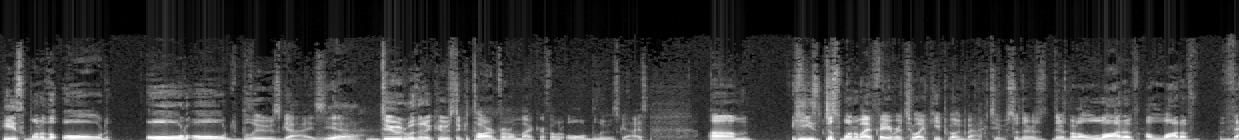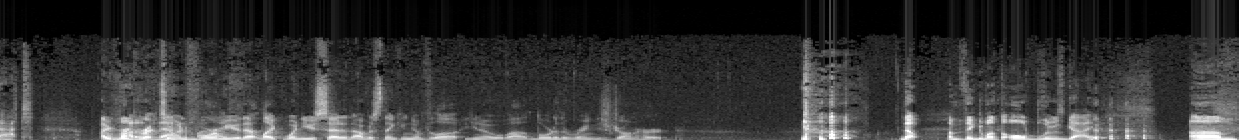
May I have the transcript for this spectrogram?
He's one of the old, old, old blues guys. you know, Yeah. dude with an acoustic guitar in front of a microphone. Old blues guys. Um, he's just one of my favorites who I keep going back to. So there's there's been a lot of a lot of that. I A lot of regret to inform you that like when you said it, I was thinking of uh, you know uh, Lord of the Rings, John Hurt. No, I'm thinking about the old blues guy. um,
